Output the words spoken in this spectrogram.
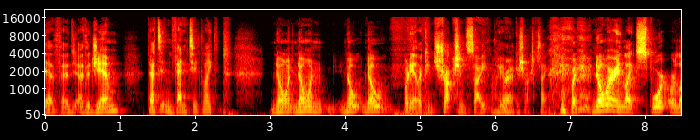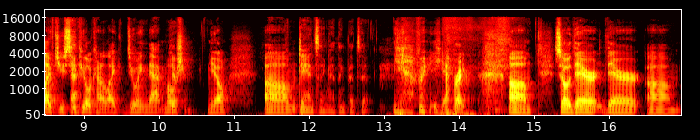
at the, at the gym, that's invented. Like. No one, no one, no, nobody on the construction site, oh, yeah, Right. construction site, but nowhere in like sport or life do you see Yeah. people kind of like doing that motion. You know, um, Dancing, I think that's it. yeah, right. yeah, right. Um, so they're they're um,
